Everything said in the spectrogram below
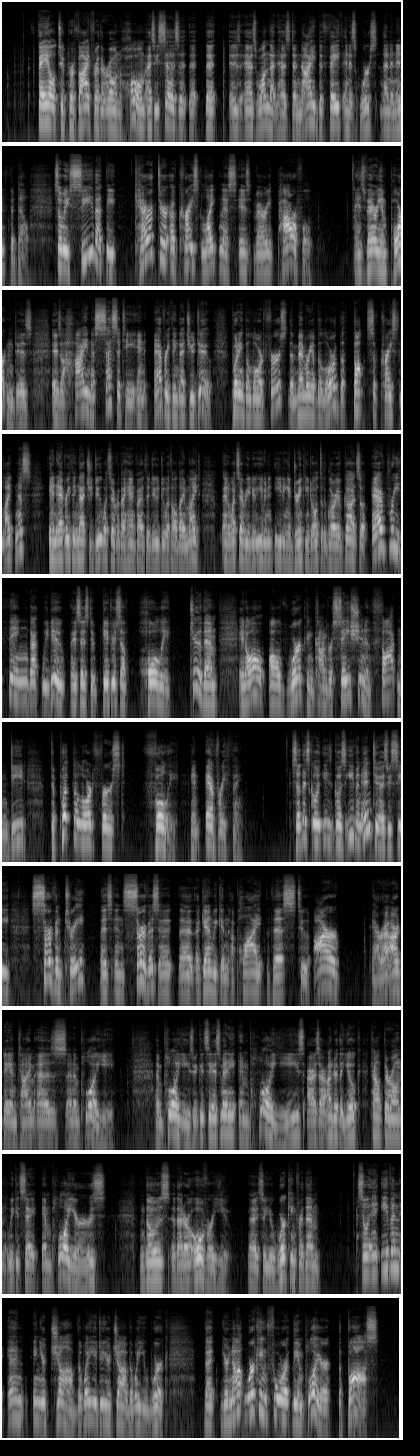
fail to provide for their own home, as he says, that, that is as one that has denied the faith and is worse than an infidel. So we see that the character of Christ likeness is very powerful is very important is is a high necessity in everything that you do putting the lord first the memory of the lord the thoughts of christ likeness in everything that you do whatsoever thy hand findeth to do do with all thy might and whatsoever you do even in eating and drinking do all to the glory of god so everything that we do it says to give yourself wholly to them in all all work and conversation and thought and deed to put the lord first fully in everything so this goes goes even into as we see servantry as in service. Uh, uh, again, we can apply this to our era, our day and time as an employee. Employees, we could say as many employees as are under the yoke count their own. We could say employers, those that are over you. Uh, so you're working for them so even in in your job, the way you do your job, the way you work, that you're not working for the employer, the boss,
